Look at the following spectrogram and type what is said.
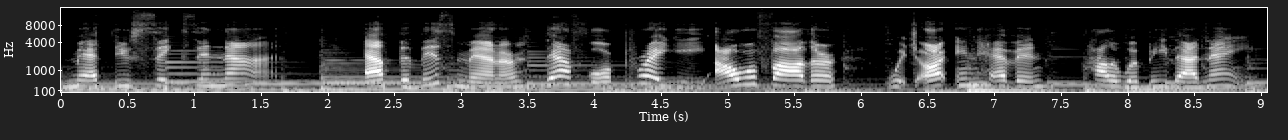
Matthew 6 and 9. After this manner, therefore, pray ye, Our Father, which art in heaven, hallowed be thy name.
